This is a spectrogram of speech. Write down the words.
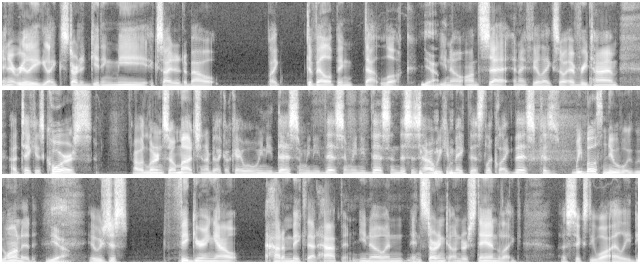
And it really like started getting me excited about like developing that look Yeah. you know on set and i feel like so every time i'd take his course i would learn so much and i'd be like okay well we need this and we need this and we need this and this is how we can make this look like this because we both knew what we wanted. Yeah, it was just figuring out how to make that happen you know and and starting to understand like a 60 watt led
